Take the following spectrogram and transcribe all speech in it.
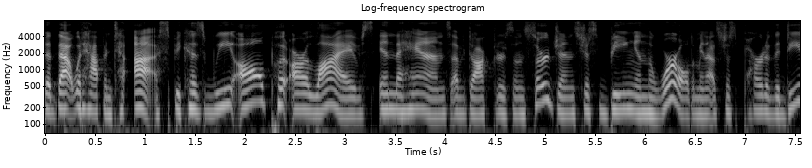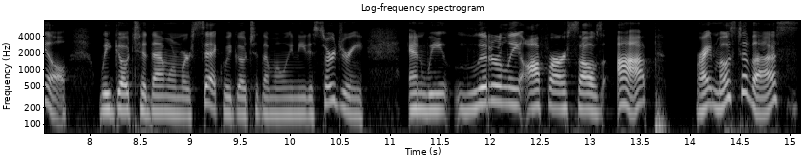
that that would happen to us because we all put our lives in the hands of doctors and surgeons just being in the world. I mean, that's just part of the deal. We go to them when we're sick, we go to them when we need a surgery, and we literally offer ourselves up, right? Most of us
